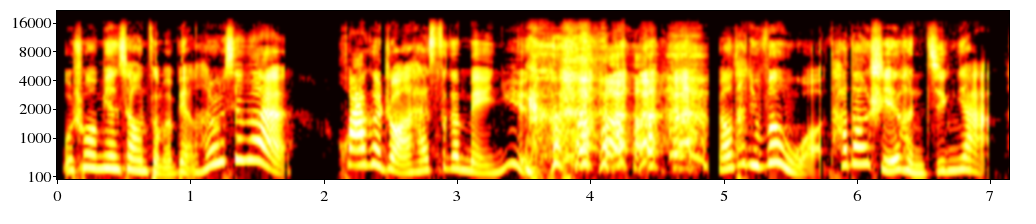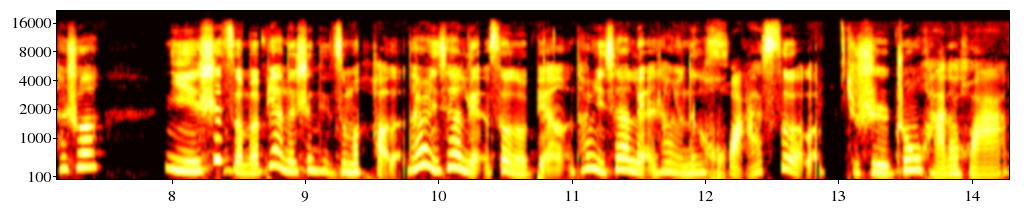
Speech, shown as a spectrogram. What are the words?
我说：“我面相怎么变？”他说：“现在花个妆还是个美女。”然后他就问我，他当时也很惊讶，他说：“你是怎么变得身体这么好的？”他说：“你现在脸色都变了。”他说：“你现在脸上有那个华色了，就是中华的华，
